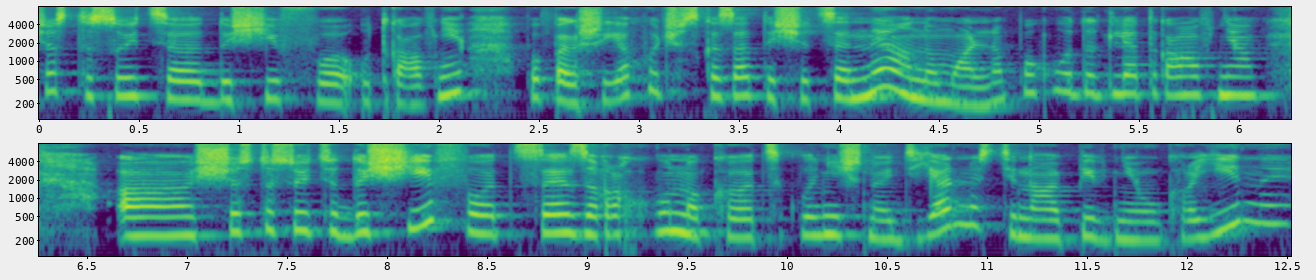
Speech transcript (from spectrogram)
Що стосується дощів е, у травні, по-перше, я хочу сказати, що це не аномальна погода для травня. Що стосується дощів, е, це за рахунок е, циклонічної діяльності на півдні України,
